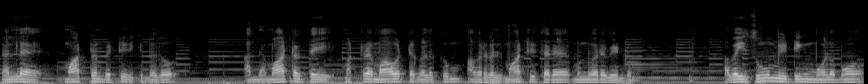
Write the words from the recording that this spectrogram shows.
நல்ல மாற்றம் பெற்றிருக்கின்றதோ அந்த மாற்றத்தை மற்ற மாவட்டங்களுக்கும் அவர்கள் மாற்றித்தர முன்வர வேண்டும். அவை ஜூம் மீட்டிங் மூலமோ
